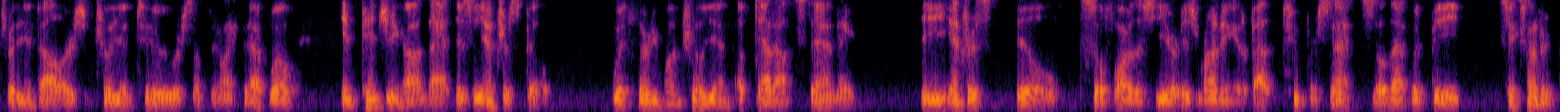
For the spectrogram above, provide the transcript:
trillion dollars, trillion two, or something like that. Well, impinging on that is the interest bill. With 31 trillion of debt outstanding, the interest bill so far this year is running at about 2%. So that would be 600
